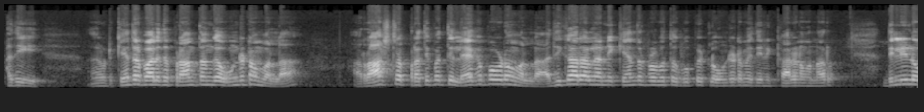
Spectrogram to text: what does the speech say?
అది కేంద్రపాలిత ప్రాంతంగా ఉండటం వల్ల రాష్ట్ర ప్రతిపత్తి లేకపోవడం వల్ల అధికారాలన్నీ కేంద్ర ప్రభుత్వ గుప్పిట్లో ఉండటమే దీనికి కారణమన్నారు. ఢిల్లీలో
